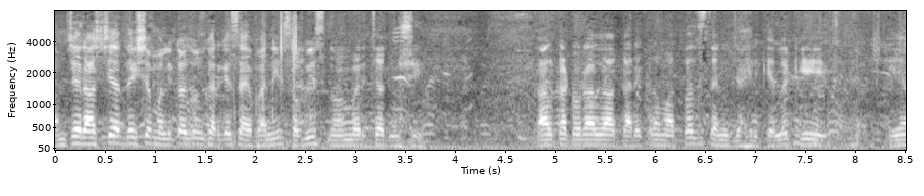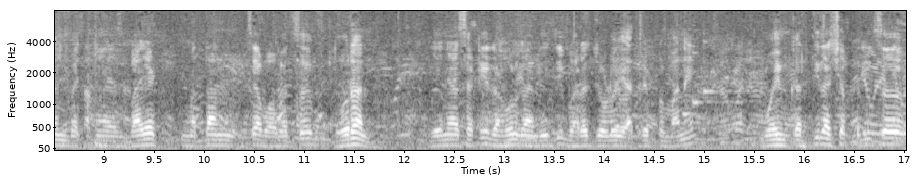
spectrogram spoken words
आमचे राष्ट्रीय अध्यक्ष मल्लिकार्जुन खरगे साहेबांनी सव्वीस नोव्हेंबरच्या दिवशी कालकाटोराला कार्यक्रमातच त्यांनी जाहीर केलं की पी एम बॅलेट मतदानच्या बाबतचं धोरण देण्यासाठी राहुल गांधीजी भारत जोडो यात्रेप्रमाणे मोहीम करतील अशा पद्धतीचं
